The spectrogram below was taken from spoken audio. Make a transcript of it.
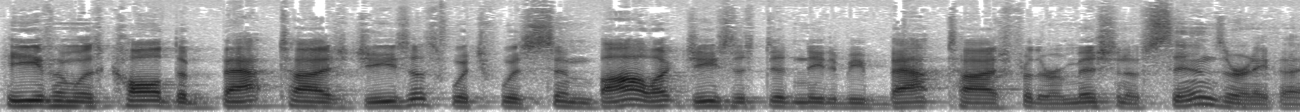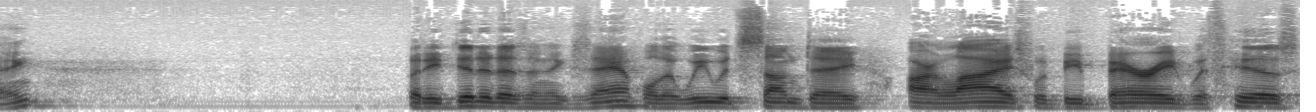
He even was called to baptize Jesus, which was symbolic. Jesus didn't need to be baptized for the remission of sins or anything. But he did it as an example that we would someday, our lives would be buried with his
